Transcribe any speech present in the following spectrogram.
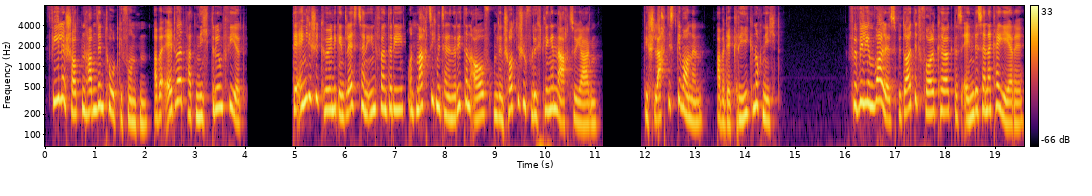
Viele Schotten haben den Tod gefunden, aber Edward hat nicht triumphiert. Der englische König entlässt seine Infanterie und macht sich mit seinen Rittern auf, um den schottischen Flüchtlingen nachzujagen. Die Schlacht ist gewonnen, aber der Krieg noch nicht. Für William Wallace bedeutet Falkirk das Ende seiner Karriere.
